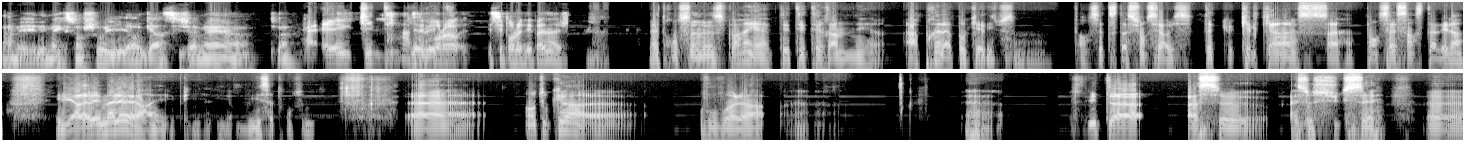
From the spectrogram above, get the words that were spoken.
Ah, mais les mecs sont chauds, ils regardent si jamais. euh, tu vois. Ah, et qui dit Ah, qu'il y c'est avait- pour, le... c'est pour le dépannage. La tronçonneuse, pareil, a peut-être été ramenée euh, après l'apocalypse hein, dans cette station-service. Peut-être que quelqu'un ça, pensait s'installer là. Il lui est arrivé malheur et puis il a oublié sa tronçonneuse. Euh, en tout cas, euh, vous voilà euh, euh, suite à, à, ce, à ce succès, euh,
